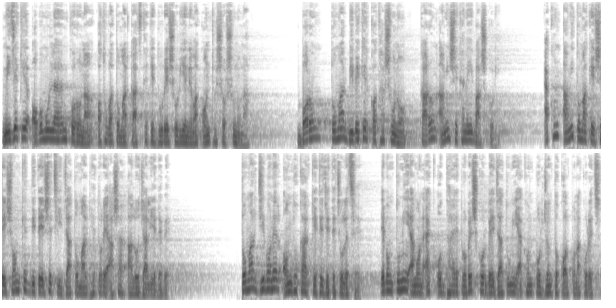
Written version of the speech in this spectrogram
নিজেকে অবমূল্যায়ন করো না, অথবা তোমার কাছ থেকে দূরে সরিয়ে নেওয়া কণ্ঠস্বর শুনো না। বরং তোমার বিবেকের কথা শোনো, কারণ আমি সেখানেই বাস করি। এখন আমি তোমাকে সেই সংকেত দিতে এসেছি যা তোমার ভেতরে আসার আলো জ্বালিয়ে দেবে। তোমার জীবনের অন্ধকার কেটে যেতে চলেছে। এবং তুমি এমন এক অধ্যায়ে প্রবেশ করবে যা তুমি এখন পর্যন্ত কল্পনা করেছ,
